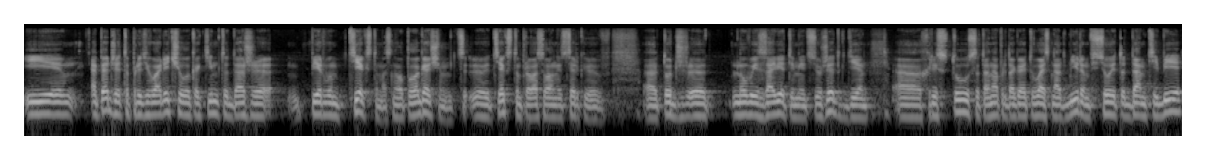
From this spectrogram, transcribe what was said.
И, опять же, это противоречило каким-то даже первым текстам, основополагающим э, текстам православной церкви. Э, тот же Новый Завет имеет сюжет, где Христу сатана предлагает власть над миром, все это дам тебе,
